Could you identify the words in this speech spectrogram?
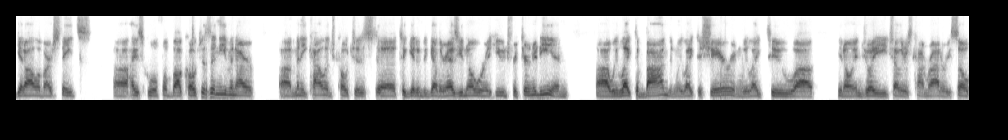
get all of our states uh, high school football coaches and even our uh, many college coaches to, to get them together. As you know, we're a huge fraternity, and we like to bond and we like to share and we like to you know enjoy each other's camaraderie. So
